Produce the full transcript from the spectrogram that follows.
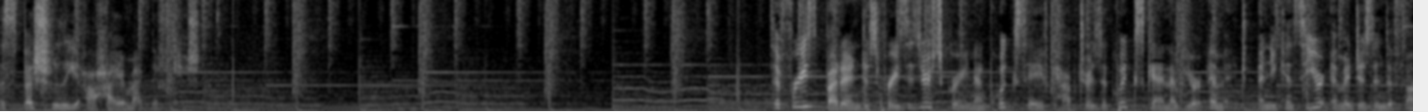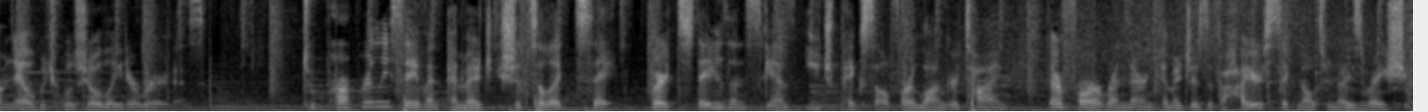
especially at higher magnifications. The freeze button just freezes your screen and quick save captures a quick scan of your image and you can see your images in the thumbnail which will show later where it is. To properly save an image, you should select save where it stays and scans each pixel for a longer time, therefore rendering images with a higher signal to noise ratio.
